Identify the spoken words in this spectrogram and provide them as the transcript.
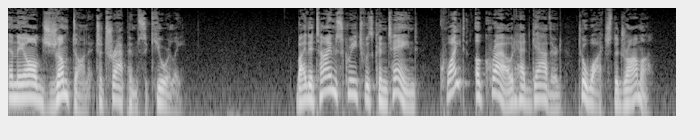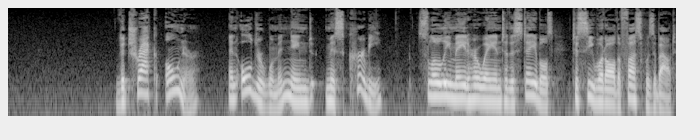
and they all jumped on it to trap him securely. By the time Screech was contained, quite a crowd had gathered to watch the drama. The track owner, an older woman named Miss Kirby, slowly made her way into the stables to see what all the fuss was about.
